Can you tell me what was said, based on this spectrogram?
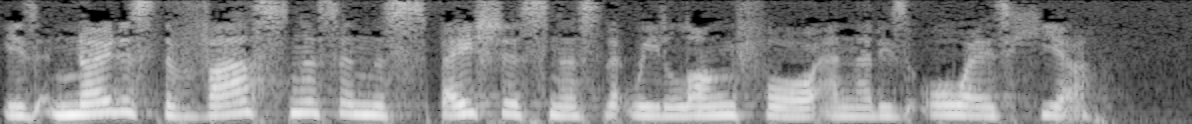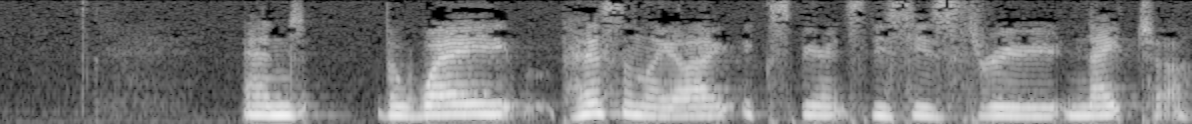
is notice the vastness and the spaciousness that we long for and that is always here. And the way, personally, I experience this is through nature.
